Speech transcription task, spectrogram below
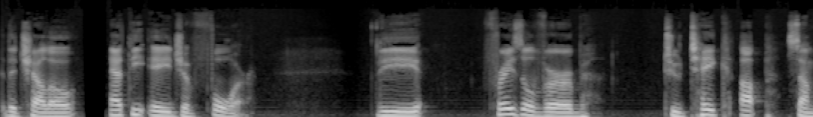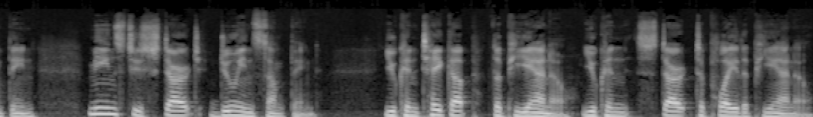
the cello at the age of four. The phrasal verb to take up something means to start doing something. You can take up the piano. You can start to play the piano.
